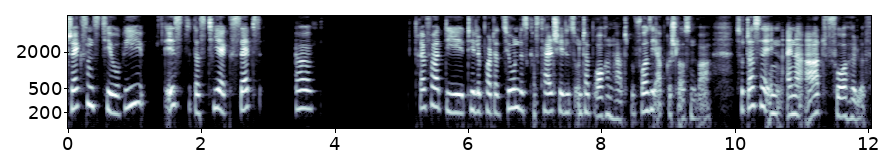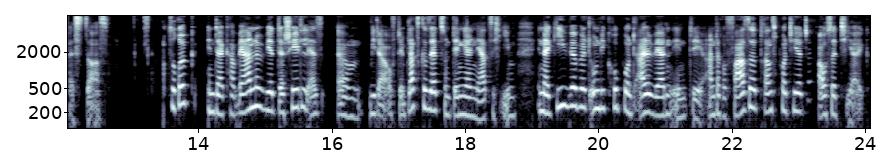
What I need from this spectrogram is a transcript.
Jacksons Theorie ist, dass TXZ äh, Treffer die Teleportation des Kristallschädels unterbrochen hat, bevor sie abgeschlossen war, so dass er in einer Art Vorhülle festsaß. Zurück in der Kaverne wird der Schädel erst, ähm, wieder auf den Platz gesetzt und Daniel nähert sich ihm. Energie wirbelt um die Gruppe und alle werden in die andere Phase transportiert, außer Tiaik,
